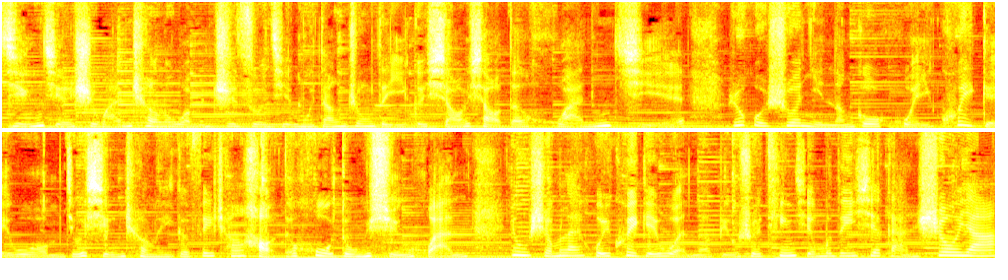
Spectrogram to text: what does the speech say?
仅仅是完成了我们制作节目当中的一个小小的环节。如果说你能够回馈给我，我们就形成了一个非常好的互动循环。用什么来回馈给我呢？比如说听节目的一些感受呀，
